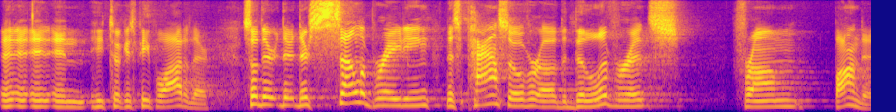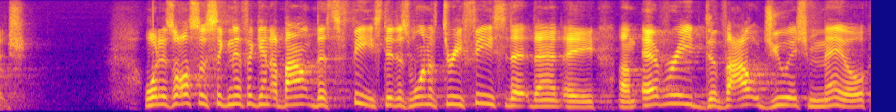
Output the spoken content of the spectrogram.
And, and, and he took his people out of there. So they're, they're, they're celebrating this Passover of the deliverance from bondage. What is also significant about this feast, it is one of three feasts that, that a, um, every devout Jewish male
